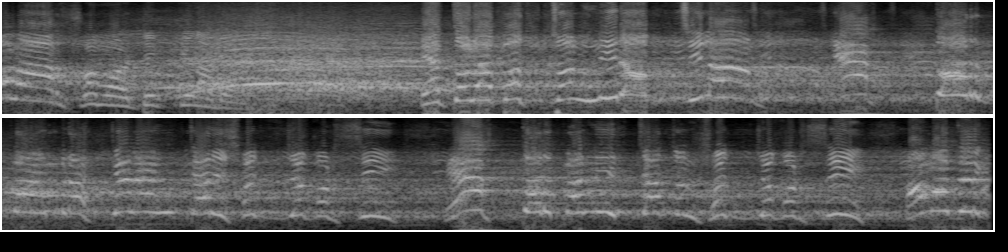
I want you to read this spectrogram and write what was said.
বলার সময়, ঠিক কিনা এতটা বছর নীরব ছিলাম, একতরফা আমরা কেলেঙ্কারি সহ্য করছি, একতরফা নির্যাতন সহ্য করছি, আমাদেরকে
